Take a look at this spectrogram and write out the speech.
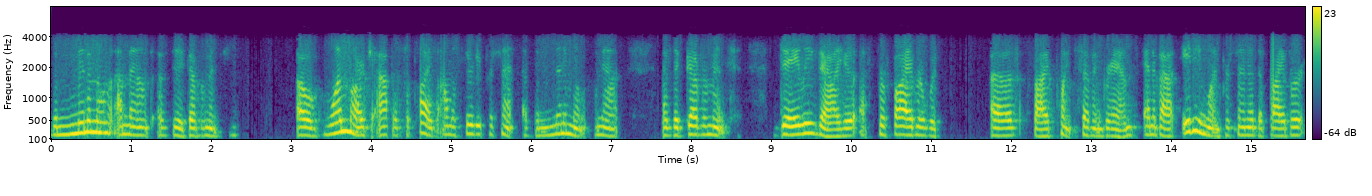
the minimum amount of the government's oh, one large apple supplies almost 30% of the minimum amount of the government's daily value of, for fiber with of 5.7 grams, and about 81% of the fiber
